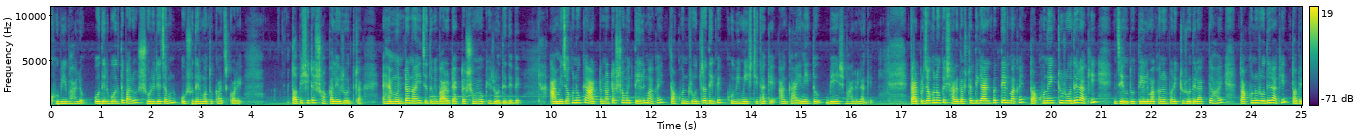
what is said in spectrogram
খুবই ভালো। ওদের বলতে পারো, শরীরে যেমন ওষুধের মতো কাজ করে। তবে সেটা সকালের রোদটা। এমনটা নয় যে তুমি বারোটা একটার সময় ওকে রোদে দেবে। আমি যখন ওকে আটটা নটার সময় তেল মাখাই, তখন রোদটা দেখবে খুবই মিষ্টি থাকে আর গায়ে নিতেও বেশ ভালো লাগে। তারপর যখন ওকে সাড়ে দশটার দিকে আরেকবার তেল মাখাই, তখনও একটু রোদে রাখি। যেহেতু তেল মাখানোর পর একটু রোদে রাখতে হয়, তখনও রোদে রাখি, তবে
